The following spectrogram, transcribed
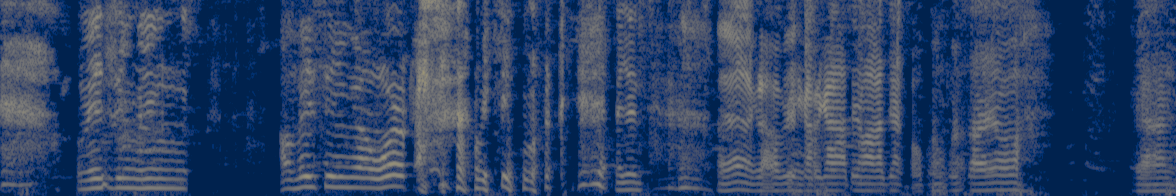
amazing amazing uh, work. amazing work. Ayan. Ayan, grabe. Karga natin mga kadyang. Punong-puno tayo. Ayan.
